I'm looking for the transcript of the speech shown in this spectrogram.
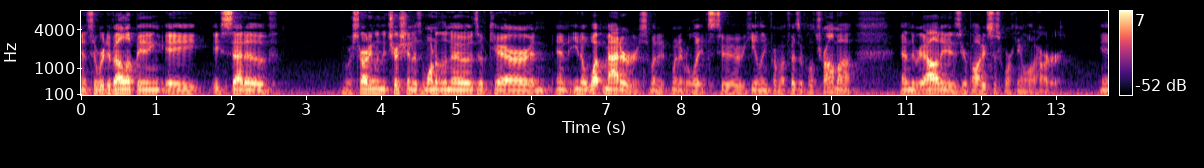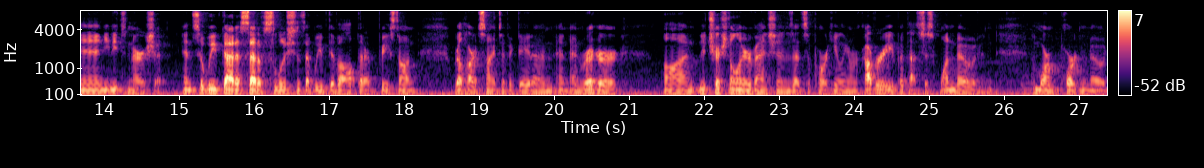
And so we're developing a, a set of we're starting with nutrition as one of the nodes of care and, and you know what matters when it when it relates to healing from a physical trauma and the reality is, your body's just working a lot harder and you need to nourish it. And so, we've got a set of solutions that we've developed that are based on real hard scientific data and, and, and rigor on nutritional interventions that support healing and recovery, but that's just one node and a more important node.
